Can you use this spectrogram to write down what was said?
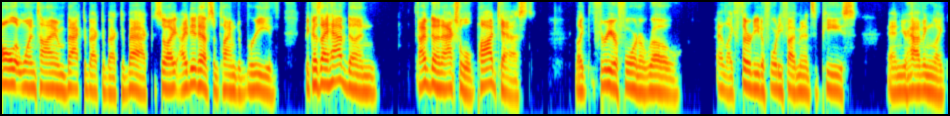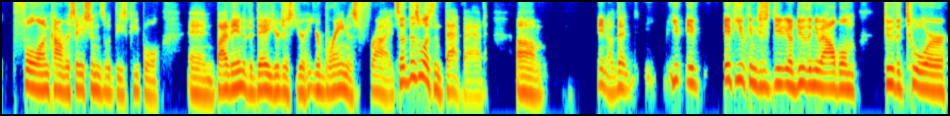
all at one time, back to back to back to back. So I, I did have some time to breathe because I have done, I've done actual podcasts like three or four in a row at like 30 to 45 minutes a piece. And you're having like full on conversations with these people. And by the end of the day, you're just, your, your brain is fried. So this wasn't that bad. Um, you know, that you, if, if you can just do, you know, do the new album, do the tour,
